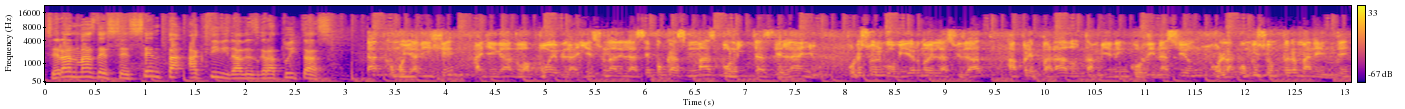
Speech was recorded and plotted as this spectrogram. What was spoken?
Serán más de 60 actividades gratuitas como ya dije, ha llegado a Puebla y es una de las épocas más bonitas del año. Por eso el gobierno de la ciudad ha preparado también en coordinación con la Comisión Permanente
